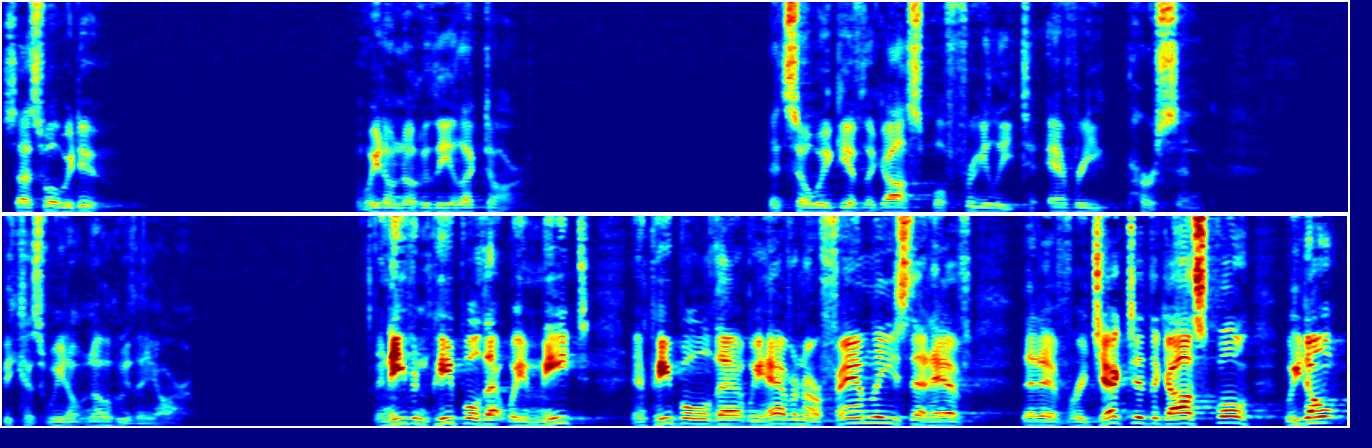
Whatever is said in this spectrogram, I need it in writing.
So that's what we do. And we don't know who the elect are. And so we give the gospel freely to every person because we don't know who they are. And even people that we meet and people that we have in our families that have, that have rejected the gospel, we don't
